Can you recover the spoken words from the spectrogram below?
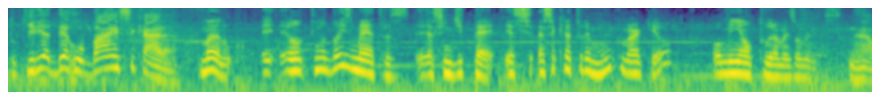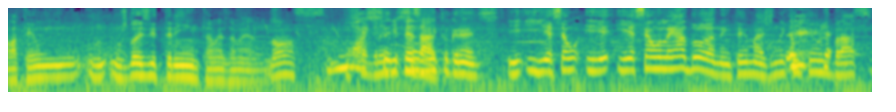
Tu queria derrubar esse cara. Mano, eu tenho dois metros, assim, de pé. Esse- essa criatura é muito maior que eu? Ou minha altura, mais ou menos? Né, Ela tem um- um- uns 2,30 mais ou menos. Nossa, Nossa, é grande e eles são pesado. muito grandes. E, e esse é um, e, e esse é um lenhador, né? Então imagina que ele tem uns braços.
